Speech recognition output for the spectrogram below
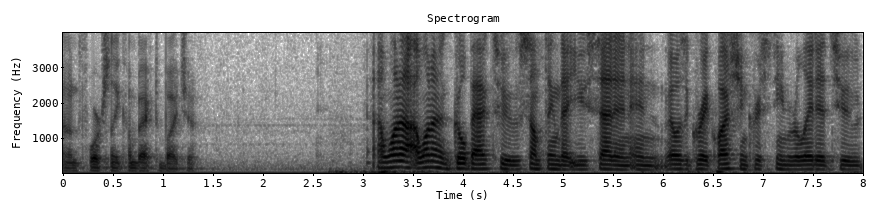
unfortunately come back to bite you. I want to I want to go back to something that you said, and, and that was a great question, Christine, related to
